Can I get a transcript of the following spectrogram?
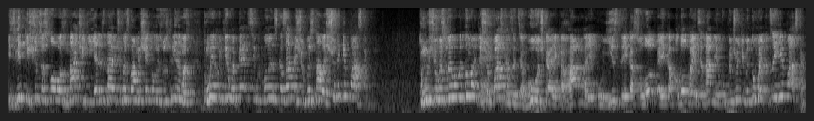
І звідки що це слово значить, і я не знаю, чи ми з вами ще колись зустрінемось. Тому я хотів би 5-7 хвилин сказати, щоб ви знали, що таке Пасха. Тому що, можливо, ви думаєте, що Пасха це ця булочка, яка гарна, яку їсти, яка солодка, яка подобається нам, яку печуть, і ви думаєте, це і є Пасха.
